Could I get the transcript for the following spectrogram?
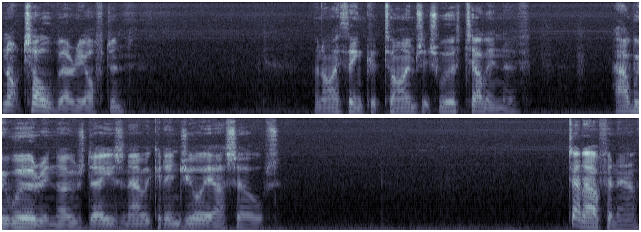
not told very often. And I think at times it's worth telling of how we were in those days and how we could enjoy ourselves. Ta-da for now.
